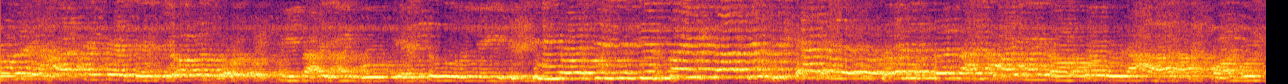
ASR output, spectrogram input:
মনে হাতে কেটেছ সত্যি তাই বুকে তুলি। ইও জিন্দি তুই কাঁদিস কেন? তোর তো নাই ভাই অপরাধ। অনেক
